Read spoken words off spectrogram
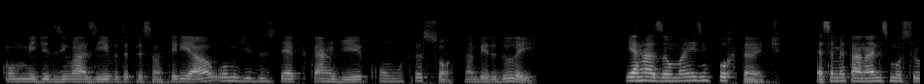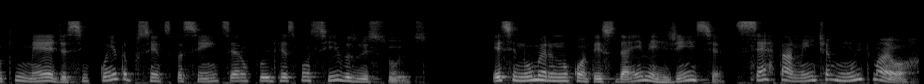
como medidas invasivas da pressão arterial ou medidas de débito cardíaco com ultrassom na beira do leito. E a razão mais importante, essa meta-análise mostrou que, em média, 50% dos pacientes eram fluido responsivos nos estudos, esse número, no contexto da emergência, certamente é muito maior,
